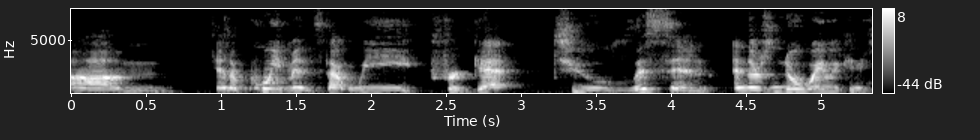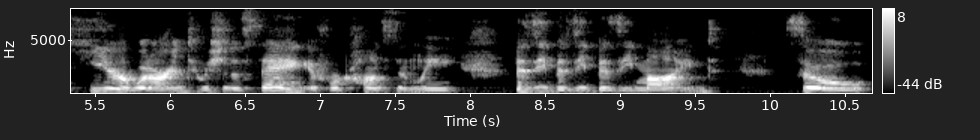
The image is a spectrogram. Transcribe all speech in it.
um, and appointments that we forget to listen and there's no way we can hear what our intuition is saying if we're constantly busy busy busy mind. So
